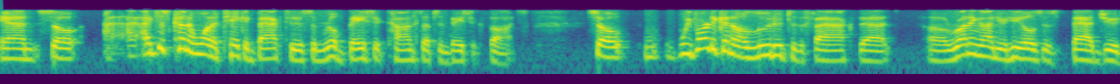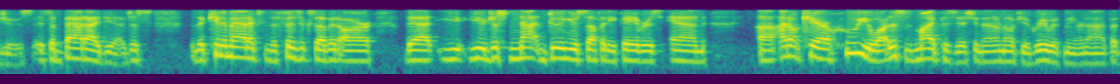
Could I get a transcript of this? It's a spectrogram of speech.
And so I, I just kind of want to take it back to some real basic concepts and basic thoughts. So we've already kind of alluded to the fact that uh, running on your heels is bad juju. It's a bad idea. Just the kinematics and the physics of it are that you, you're just not doing yourself any favors and uh, I don't care who you are. This is my position. I don't know if you agree with me or not, but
